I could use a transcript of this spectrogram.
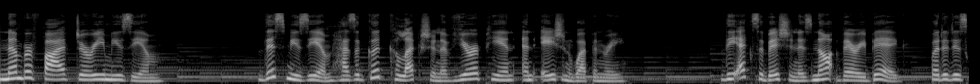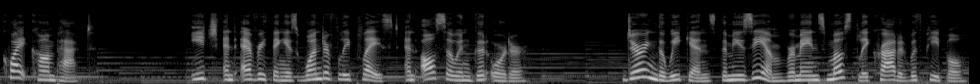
Number 5 Déri Museum. This museum has a good collection of European and Asian weaponry. The exhibition is not very big, but it is quite compact. Each and everything is wonderfully placed and also in good order. During the weekends the museum remains mostly crowded with people.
